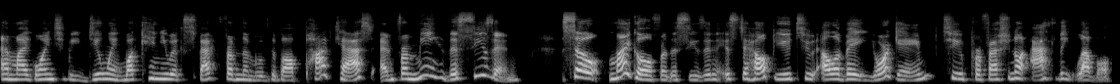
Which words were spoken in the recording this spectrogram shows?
am I going to be doing? What can you expect from the Move the Ball podcast and from me this season? So, my goal for this season is to help you to elevate your game to professional athlete level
